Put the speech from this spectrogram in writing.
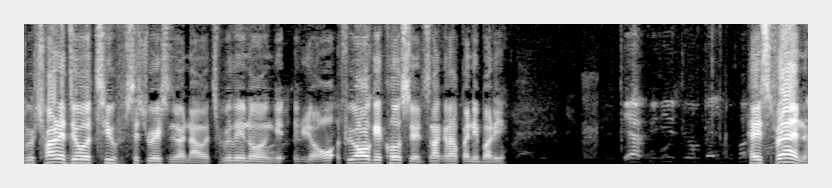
we're trying to deal with two situations right now. It's really annoying. All, if we all get closer, it's not gonna help anybody. Hey Sven.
